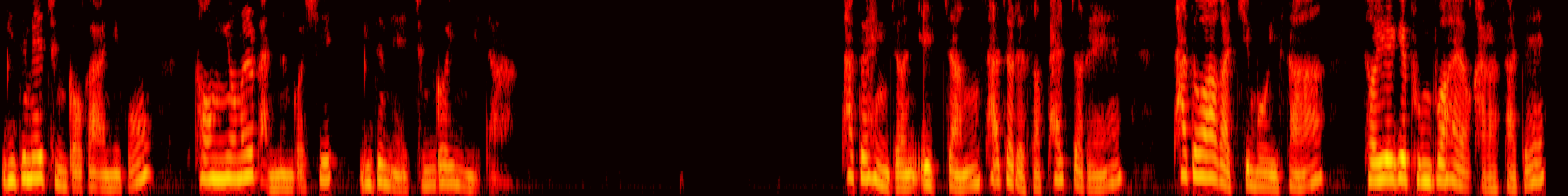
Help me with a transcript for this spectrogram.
믿음의 증거가 아니고 성령을 받는 것이 믿음의 증거입니다. 사도행전 1장 4절에서 8절에 사도와 같이 모이사 저희에게 분부하여 가라사대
